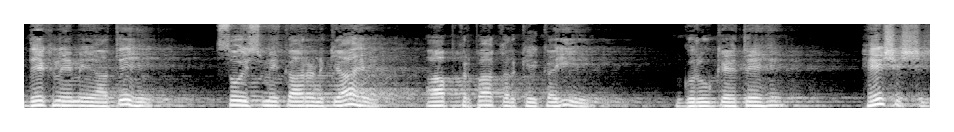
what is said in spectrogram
देखने में आते हैं। सो इसमें कारण क्या है, आप कृपा करके कहिए। गुरु कहते हैं, हे शिष्य,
